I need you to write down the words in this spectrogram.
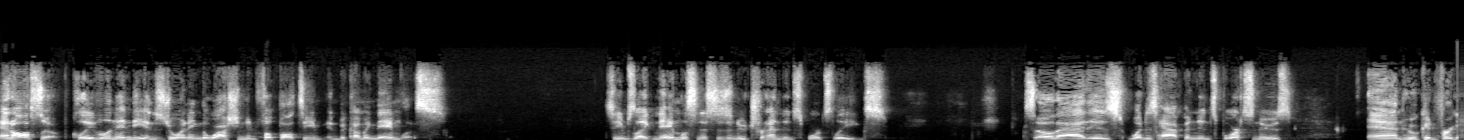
And also, Cleveland Indians joining the Washington football team and becoming nameless. Seems like namelessness is a new trend in sports leagues. So that is what has happened in sports news. And who can forget?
